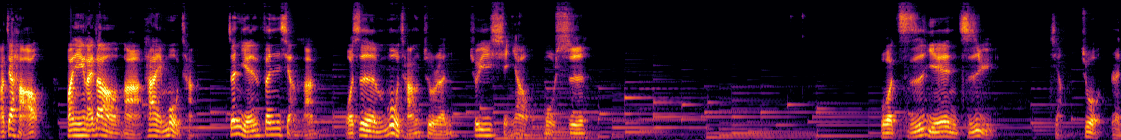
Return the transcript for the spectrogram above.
大家好，欢迎来到马太牧场真言分享栏，我是牧场主人崔显耀牧师。我直言直语，讲做人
